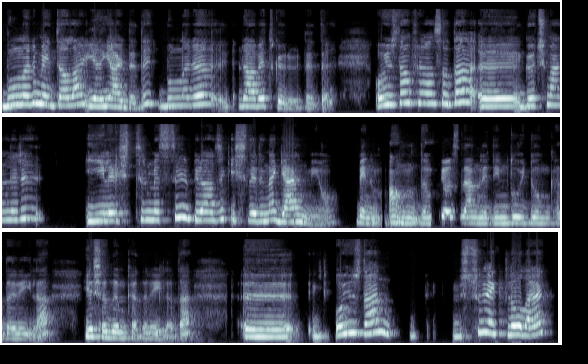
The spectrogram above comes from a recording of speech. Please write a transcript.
Bunları medyalar yayar dedi. Bunları rağbet görür dedi. O yüzden Fransa'da e, göçmenleri iyileştirmesi birazcık işlerine gelmiyor. Benim anladığım, gözlemlediğim, duyduğum kadarıyla, yaşadığım kadarıyla da. Ee, o yüzden sürekli olarak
